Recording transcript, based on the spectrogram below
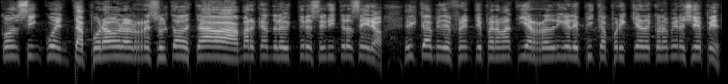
con 50. Por ahora el resultado estaba marcando la victoria sobre cero. El cambio de frente para Matías Rodríguez le pica por izquierda el colombiano Yepes.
